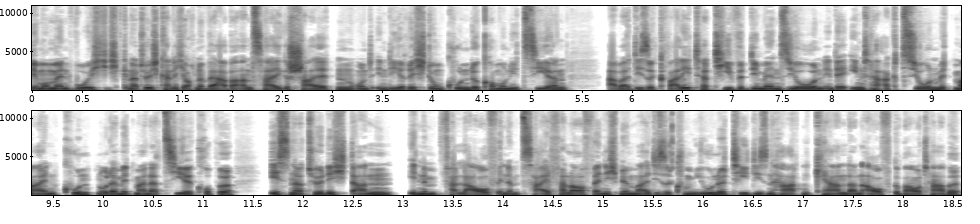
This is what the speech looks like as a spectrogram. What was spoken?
dem Moment, wo ich, ich, natürlich kann ich auch eine Werbeanzeige schalten und in die Richtung Kunde kommunizieren, aber diese qualitative Dimension in der Interaktion mit meinen Kunden oder mit meiner Zielgruppe, ist natürlich dann in einem Verlauf, in einem Zeitverlauf, wenn ich mir mal diese Community, diesen harten Kern dann aufgebaut habe,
